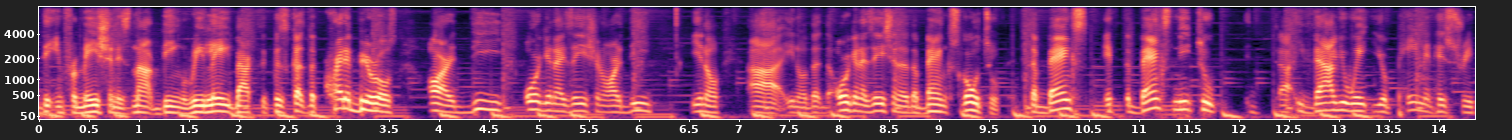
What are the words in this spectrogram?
the information is not being relayed back to because the credit bureaus are the organization or the you know uh you know the, the organization that the banks go to the banks if the banks need to uh, evaluate your payment history,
